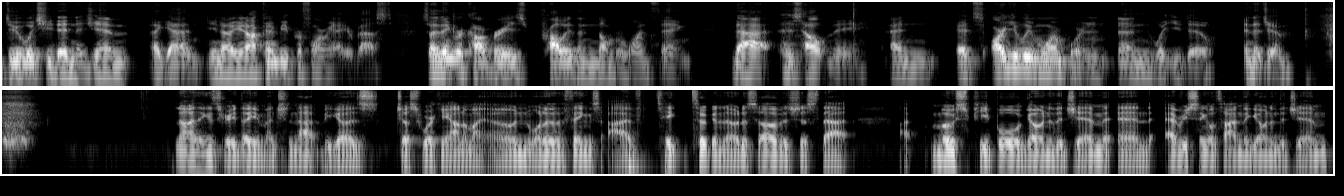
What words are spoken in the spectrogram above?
do what you did in the gym again. You know, you're not going to be performing at your best. So I think recovery is probably the number one thing that has helped me. And it's arguably more important than what you do in the gym. No, I think it's great that you mentioned that because just working out on my own, one of the things I've take took a notice of is just that uh, most people go into the gym and every single time they go into the gym,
